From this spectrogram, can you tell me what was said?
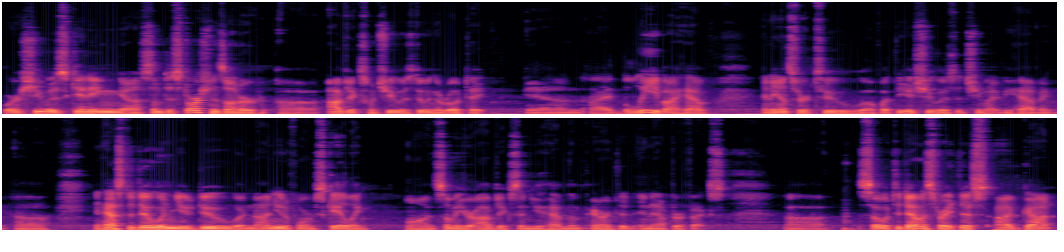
where she was getting uh, some distortions on her uh, objects when she was doing a rotate. And I believe I have an answer to uh, what the issue is that she might be having. Uh, it has to do when you do a non-uniform scaling on some of your objects and you have them parented in After Effects. Uh, so to demonstrate this, I've got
